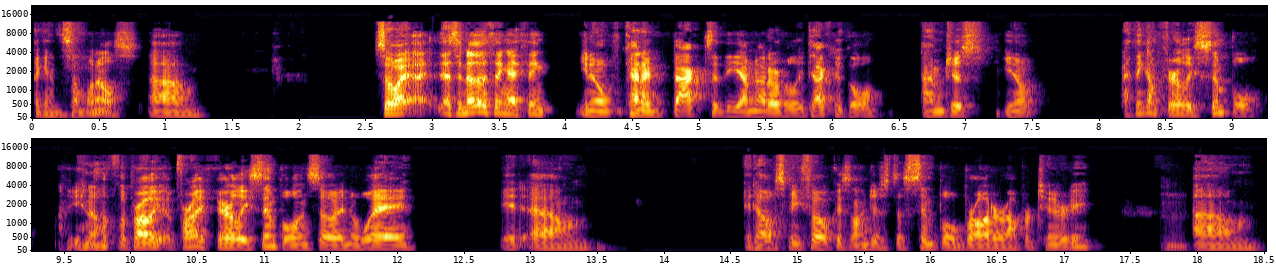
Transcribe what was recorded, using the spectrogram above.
against someone else. Um, so I, that's another thing I think you know, kind of back to the I'm not overly technical. I'm just you know, I think I'm fairly simple. You know, probably probably fairly simple, and so in a way, it um it helps me focus on just a simple broader opportunity mm. um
